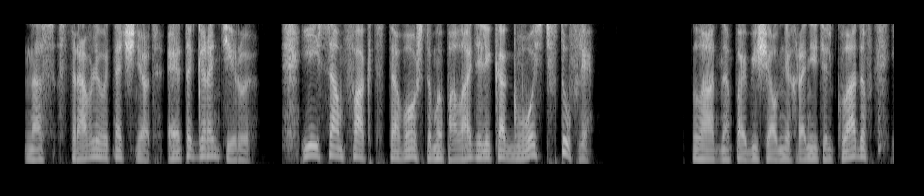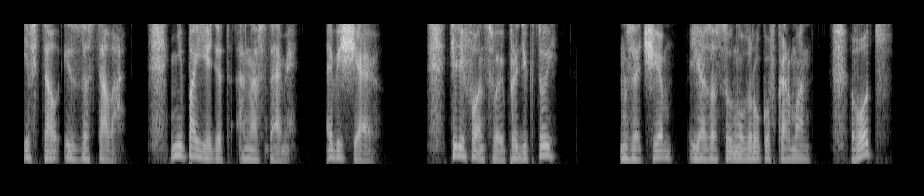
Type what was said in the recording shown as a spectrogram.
Нас стравливать начнет, это гарантирую. Ей сам факт того, что мы поладили, как гвоздь в туфле. «Ладно», — пообещал мне хранитель кладов и встал из-за стола. «Не поедет она с нами. Обещаю. Телефон свой продиктуй». «Зачем?» — я засунул руку в карман. «Вот,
